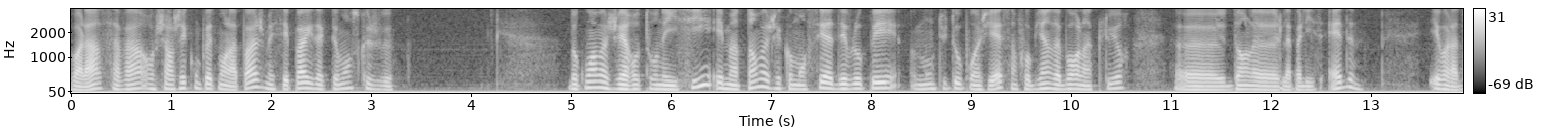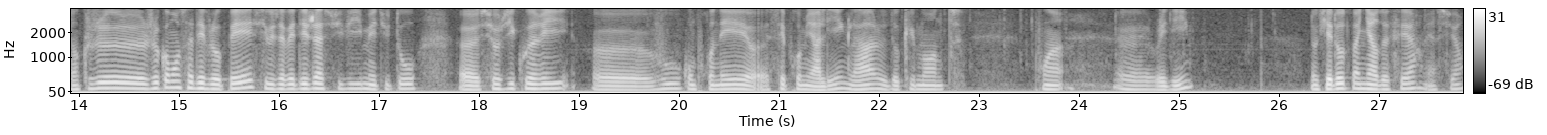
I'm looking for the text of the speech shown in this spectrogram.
voilà, ça va recharger complètement la page, mais c'est pas exactement ce que je veux. Donc moi, bah, je vais retourner ici et maintenant bah, je vais commencer à développer mon tuto.js. Il faut bien d'abord l'inclure dans la, balise aide. Et voilà, donc je, commence à développer. Si vous avez déjà suivi mes tutos euh, sur jQuery, euh, vous comprenez euh, ces premières lignes là, le document.ready. donc il y a d'autres manières de faire, bien sûr.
